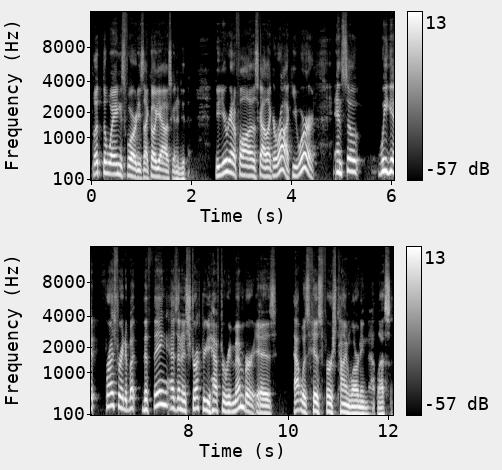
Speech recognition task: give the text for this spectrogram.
put the wings forward. He's like, oh yeah, I was going to do that. You were going to fall out of the sky like a rock. You weren't. And so we get frustrated. But the thing as an instructor you have to remember is that was his first time learning that lesson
